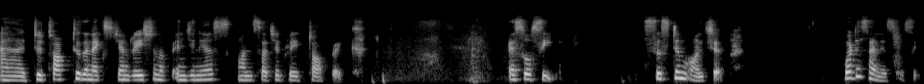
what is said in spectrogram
uh, to talk to the next generation of engineers on such a great topic. SOC, System on Chip. What is an SOC?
